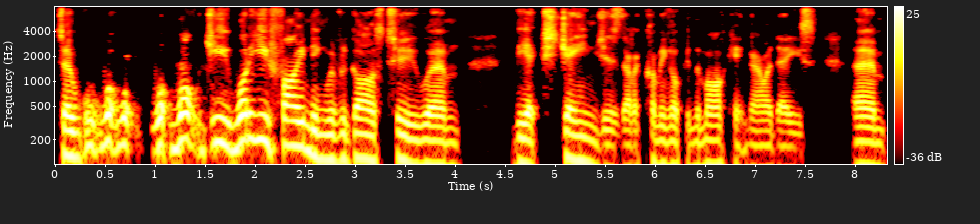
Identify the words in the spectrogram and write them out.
So what, what what do you what are you finding with regards to um, the exchanges that are coming up in the market nowadays. Um,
